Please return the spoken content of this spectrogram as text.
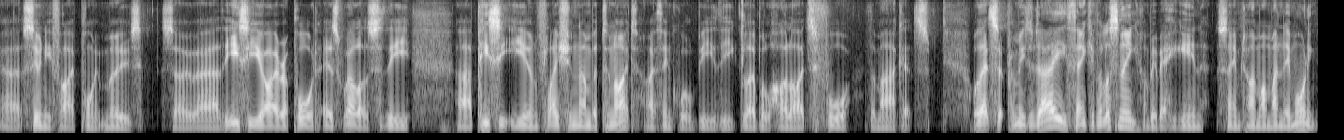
uh, 75 point moves. So uh, the ECI report, as well as the PCE inflation number tonight, I think will be the global highlights for the markets. Well, that's it from me today. Thank you for listening. I'll be back again same time on Monday morning.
